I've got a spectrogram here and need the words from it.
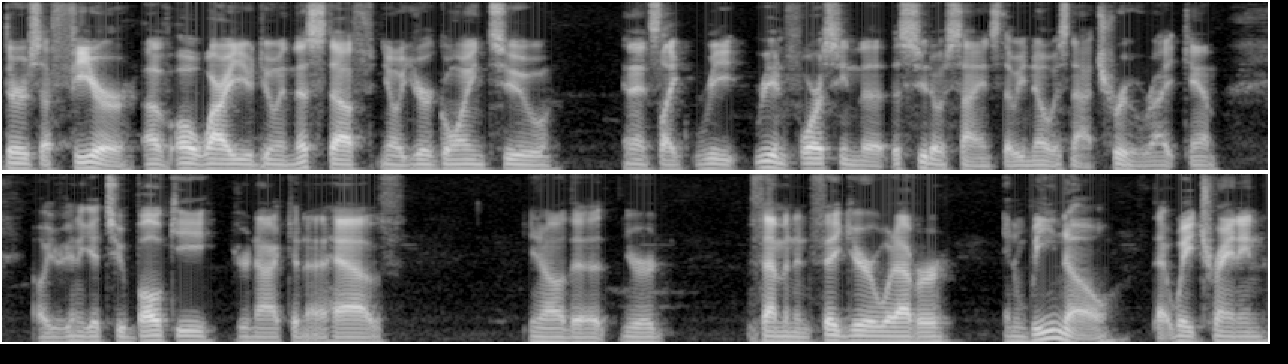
there's a fear of oh why are you doing this stuff? You know you're going to and it's like re- reinforcing the the pseudoscience that we know is not true right Cam? Oh you're going to get too bulky. You're not going to have you know the your feminine figure whatever. And we know that weight training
